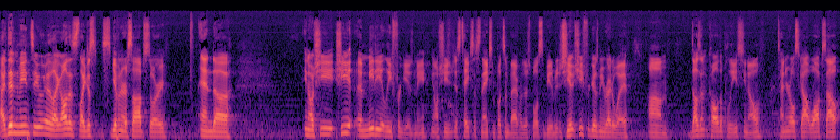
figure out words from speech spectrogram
I didn't mean to. And, like all this, like just giving her a sob story, and uh, you know, she she immediately forgives me. You know, she just takes the snakes and puts them back where they're supposed to be. But she she forgives me right away. Um, doesn't call the police. You know, ten year old Scott walks out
